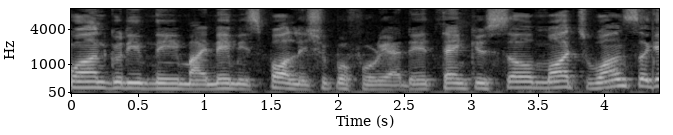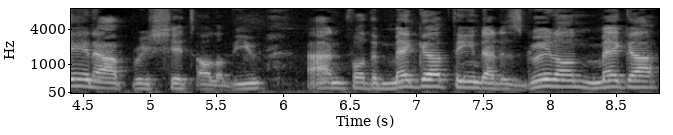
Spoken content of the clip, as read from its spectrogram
everyone. Good evening. My name is Paul Esupofo Thank you so much. Once again, I appreciate all of you. And for the mega thing that is going on, mega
